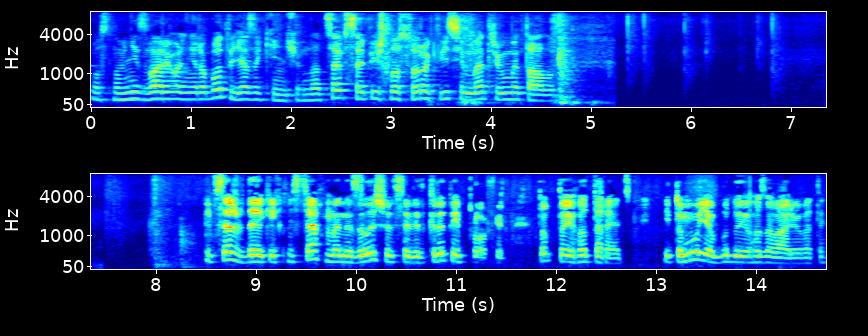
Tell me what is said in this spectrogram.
Основні зварювальні роботи я закінчив. На це все пішло 48 метрів металу. І все ж в деяких місцях в мене залишився відкритий профіль, тобто його тарець. І тому я буду його заварювати.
